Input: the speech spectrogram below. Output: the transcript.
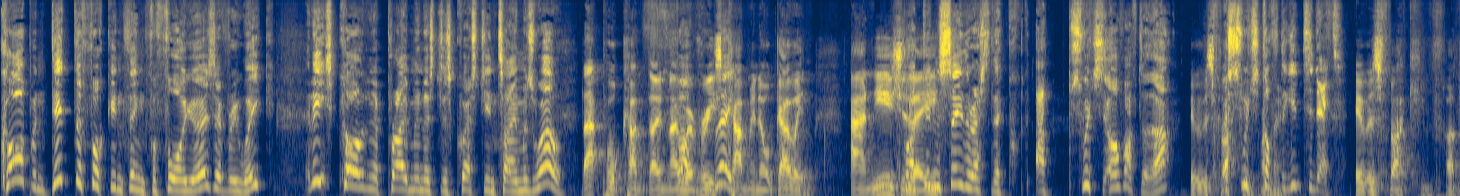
Corbyn did the fucking thing for four years every week, and he's calling it Prime Minister's Question Time as well. that poor cunt don't know whether he's coming or going. And But I didn't see the rest of the. I switched it off after that. It was I fucking switched off the internet. it was fucking fun.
